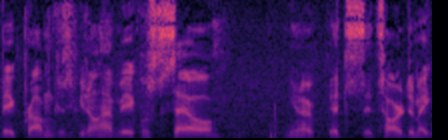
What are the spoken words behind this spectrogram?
big problem because if you don't have vehicles to sell, you know, it's it's hard to make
